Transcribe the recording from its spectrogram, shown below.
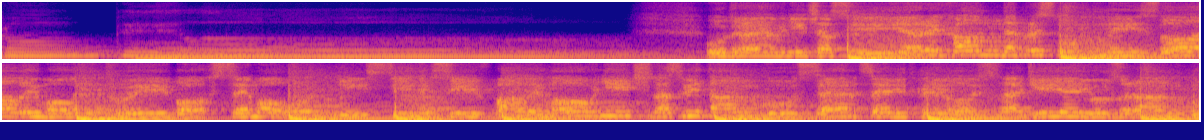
пробило. У древні часи Єрихон неприступний, здолали молитви, Бог всемогутній, стіни всі впали, мов ніч на світанку, серце відкрилось з надією зранку.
